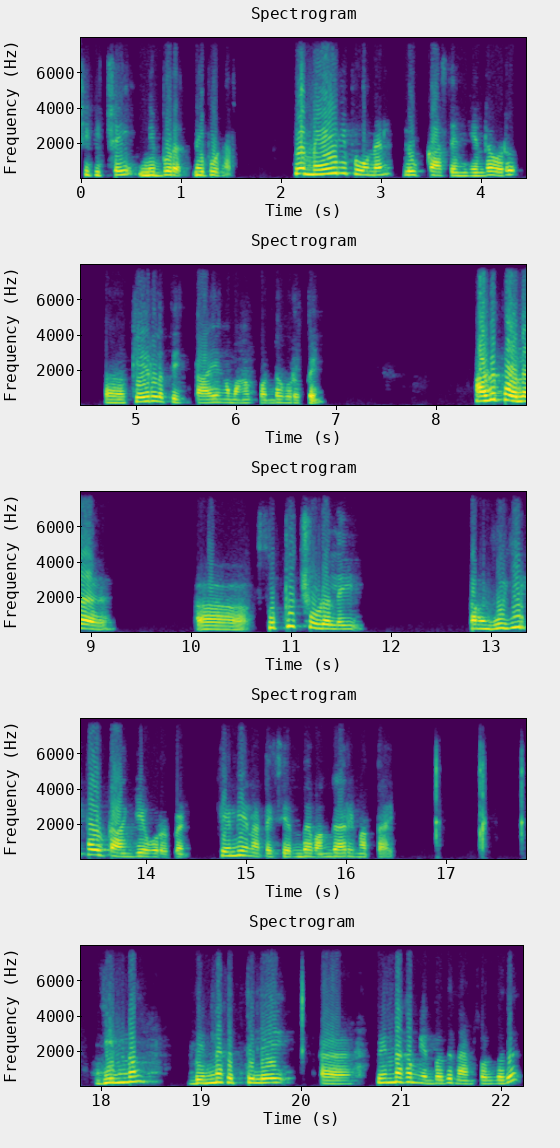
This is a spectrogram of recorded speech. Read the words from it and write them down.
சிகிச்சை நிபுணர் நிபுணர். மேரி பூனல் லூக்காஸ் என்கின்ற ஒரு கேரளத்தை தாயங்கமாக கொண்ட ஒரு பெண். அது போல ஆஹ் சுற்றுச்சூழலை தன் உயிர் போல் தாங்கிய ஒரு பெண் கென்ய நாட்டை சேர்ந்த வங்காரி மத்தாய். இன்னும் விண்ணகத்திலே ஆஹ் விண்ணகம் என்பது நான் சொல்வது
